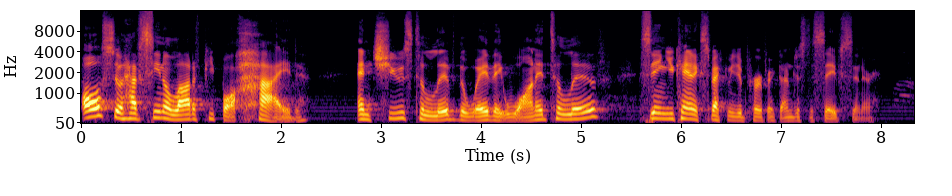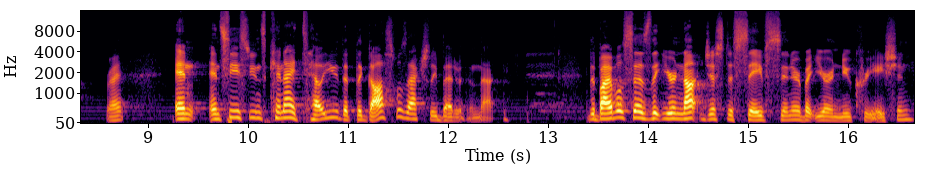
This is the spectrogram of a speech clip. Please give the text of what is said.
also have seen a lot of people hide and choose to live the way they wanted to live, seeing you can't expect me to be perfect, I'm just a saved sinner. Right? And, and see, students, can I tell you that the gospel is actually better than that? The Bible says that you're not just a saved sinner, but you're a new creation.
